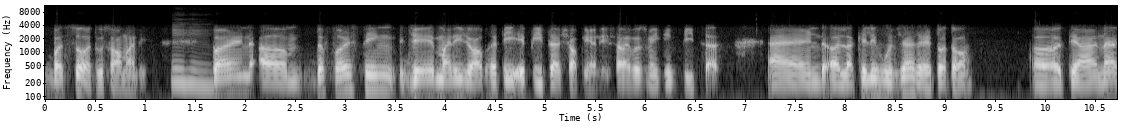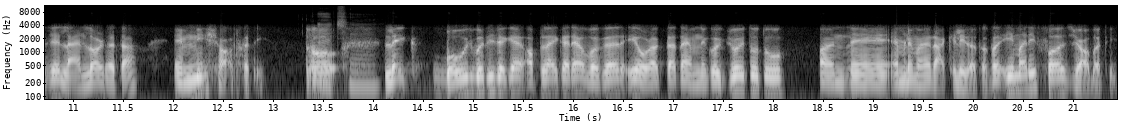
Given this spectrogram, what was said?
બસો હતું સો માંથી. પણ ધ ફર્સ્ટ થિંગ જે મારી જોબ હતી એ પિઝા શોપની હતી. So I was making pizza and luckily હું જ્યાં રહેતો હતો ત્યાંના જે લેન્ડલોર્ડ હતા એમની શોપ હતી. તો. લાઈક બહુ જ બધી જગ્યાએ અપ્લાય કર્યા વગર એ ઓળખતા હતા. એમને કોઈ જોઈતું હતું અને એમણે મને રાખી લીધો હતો. તો એ મારી ફર્સ્ટ જોબ હતી.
